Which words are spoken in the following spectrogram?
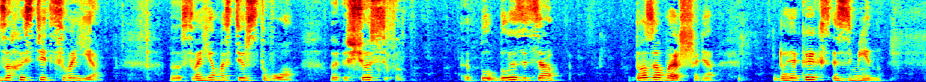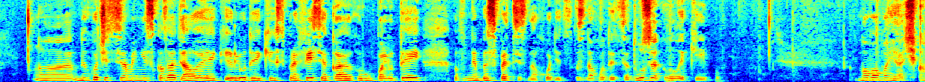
Захистіть своє, е, своє мастерство, е, щось близиться до завершення, до якихось змін. Е, Не хочеться мені сказати, але люди якихось професій, яка група людей в небезпеці знаходиться дуже великий. Нова маячка,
